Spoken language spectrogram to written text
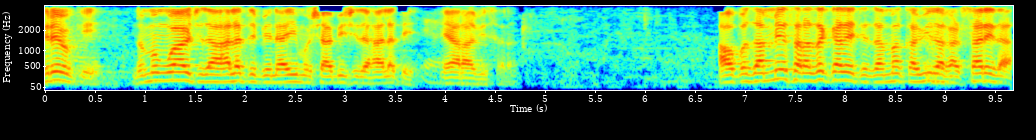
دریو کې نو موږ وایو چې د حالت بنایی مشابه شي د حالت اعرابي سره او په زمه سره ذکر چې زمه قوی ده غټ سره ده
